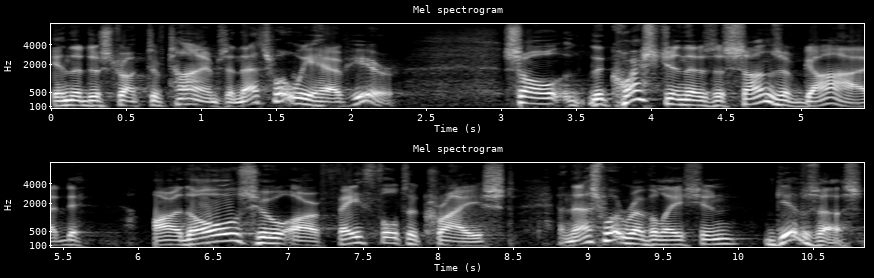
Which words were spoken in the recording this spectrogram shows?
in the destructive times. And that's what we have here. So the question that is the sons of God are those who are faithful to Christ, and that's what Revelation gives us.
